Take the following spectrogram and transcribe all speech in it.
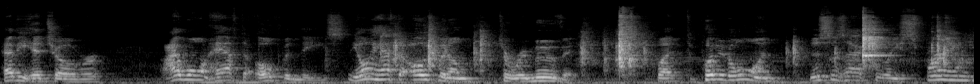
heavy hitch over, I won't have to open these. You only have to open them to remove it. But to put it on, this is actually spring.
